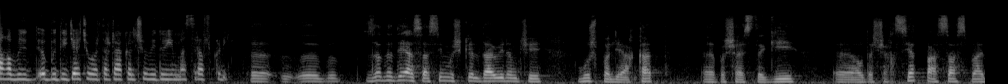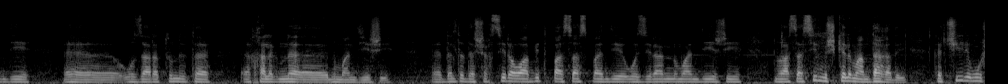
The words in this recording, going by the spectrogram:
دغه بودیجه چې ورته ټاکل شوې دوی مصرف کړي زه د دې اساسي مشکل دا وینم چې موږ په لیاقت په شایستګي او د شخصیت په اساس باندې وزارتونو ته خلک نه نوماندېږي دلته د شخصي روابط په اساس باندې وزیران نوماندېږي نو اساسي مشکل هم همدغه دی که چیرې موږ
